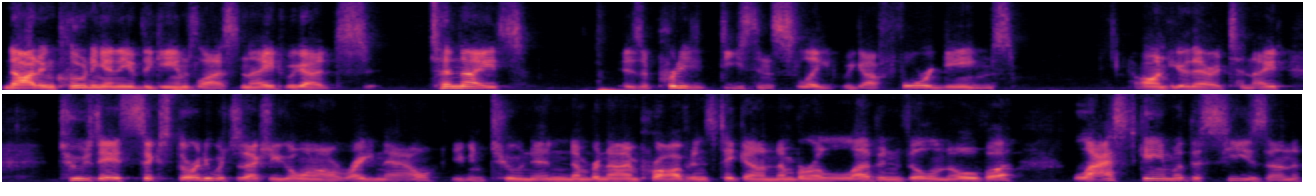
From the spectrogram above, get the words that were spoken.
not including any of the games last night. We got tonight is a pretty decent slate. We got four games on here there tonight. Tuesday at 6:30, which is actually going on right now. You can tune in. Number nine Providence taking on number 11 Villanova. Last game of the season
